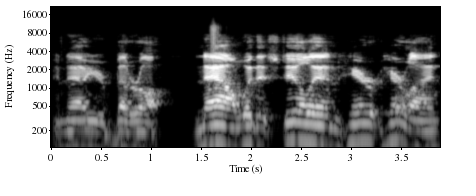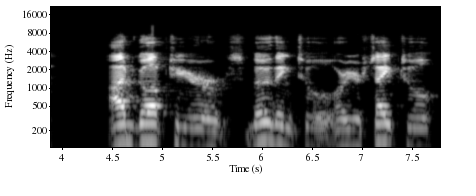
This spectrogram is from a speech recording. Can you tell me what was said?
and now you're better off. Now, with it still in hair, hairline, I'd go up to your smoothing tool or your shape tool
